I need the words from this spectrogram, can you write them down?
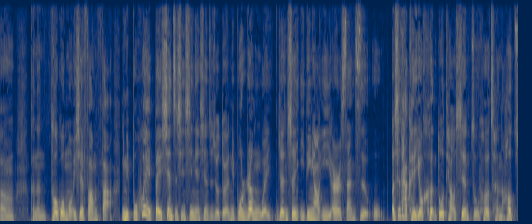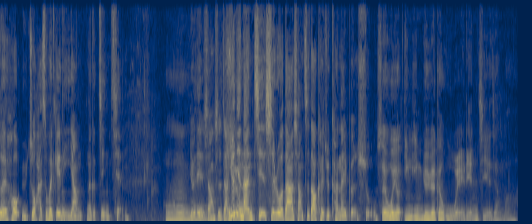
嗯，可能透过某一些方法，你不会被限制型信念限制，就对。你不认为人生一定要一二三四五，而是它可以有很多条线组合成，然后最后宇宙还是会给你一样那个金钱。哦，有点像是这样，有点难解释。如果大家想知道，可以去看那一本书。所以我有隐隐约约跟五维连结，这样吗？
